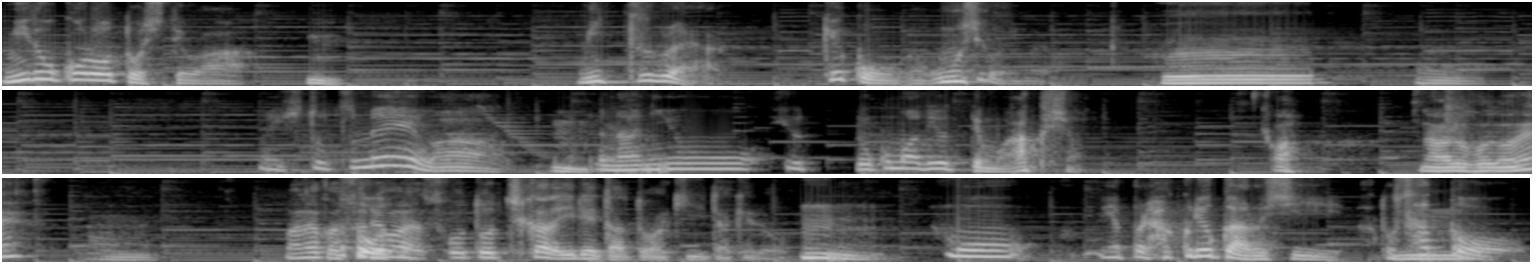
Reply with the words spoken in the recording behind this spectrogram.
見どころとしては、うん。3つぐらいある。結構面白いのよ。うんへうん、で一つ目は、え、うん、何をどこまで言ってもアクション。あなるほどね。まあなんかそれは相当力入れたとは聞いたけど。うん。もうやっぱり迫力あるし、あと佐藤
